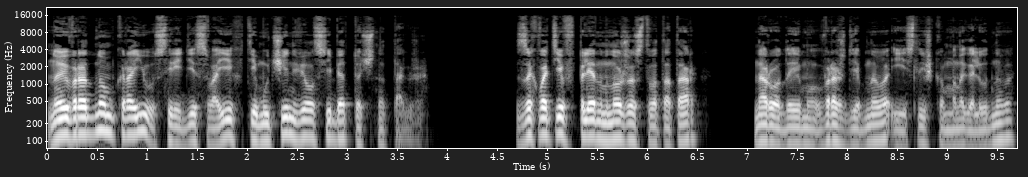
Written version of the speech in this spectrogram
но и в родном краю среди своих Тимучин вел себя точно так же. Захватив в плен множество татар, народа ему враждебного и слишком многолюдного,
